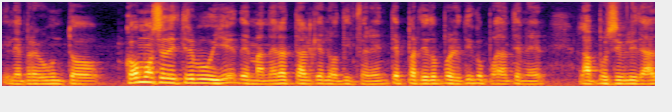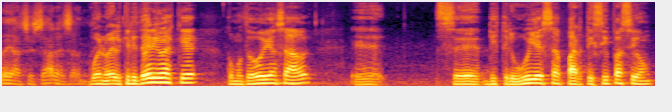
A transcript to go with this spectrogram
Y le pregunto, cómo se distribuye de manera tal que los diferentes partidos políticos puedan tener la posibilidad de accesar a esas. Bueno, el criterio es que, como todo bien sabe, eh, se distribuye esa participación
